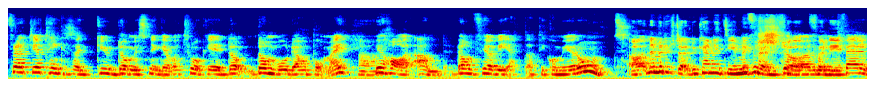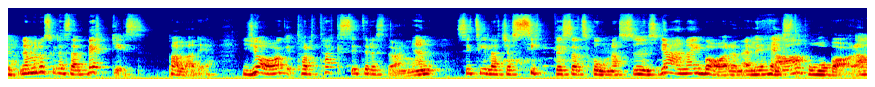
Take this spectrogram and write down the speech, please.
För att jag tänker så här, gud de är snygga, vad tråkiga, de, de borde jag ha på mig. Ja. Jag har aldrig dem för jag vet att det kommer göra ont. Ja, nej men du förstår, du kan inte ge mig förstör för, för det. kväll. Nej men då skulle jag säga Beckis pallar det. Jag tar taxi till restaurangen, ser till att jag sitter så att skorna syns, gärna i baren eller helst Ja. på baren.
